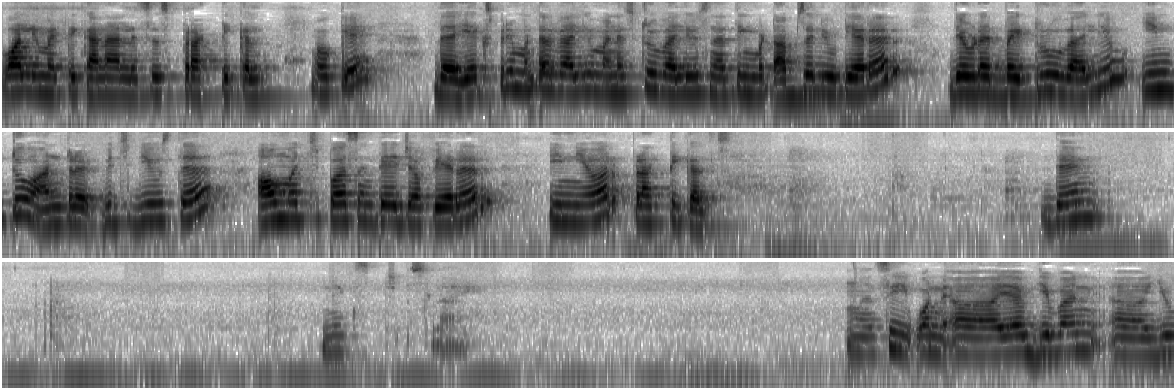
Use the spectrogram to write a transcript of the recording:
volumetric analysis practical okay? The experimental value minus true value is nothing but absolute error divided by true value into 100 which gives the how much percentage of error in your practicals. Then next slide uh, see one uh, i have given uh, you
